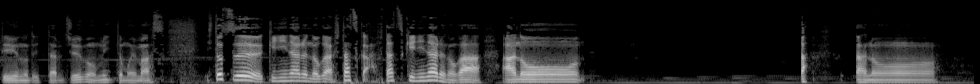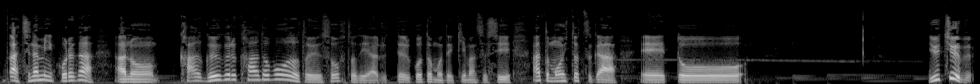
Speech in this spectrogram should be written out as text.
ていうので言ったら十分いいと思います。一つ気になるのが、二つか、二つ気になるのが、あのー、あ、あのーあ、ちなみにこれが、あの、Google カードボードというソフトでやるってることもできますし、あともう一つが、えっ、ー、と、YouTube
